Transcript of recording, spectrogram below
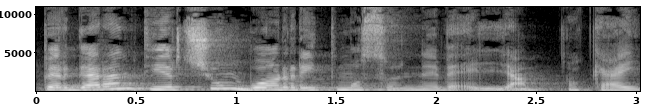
per garantirci un buon ritmo sonne-veglia, ok?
